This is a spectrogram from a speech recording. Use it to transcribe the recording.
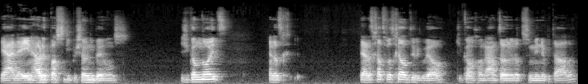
ja nee, inhoudelijk paste die persoon niet bij ons. Dus je kan nooit, en dat, ja, dat gaat voor dat geld natuurlijk wel. Je kan gewoon aantonen dat ze minder betalen.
